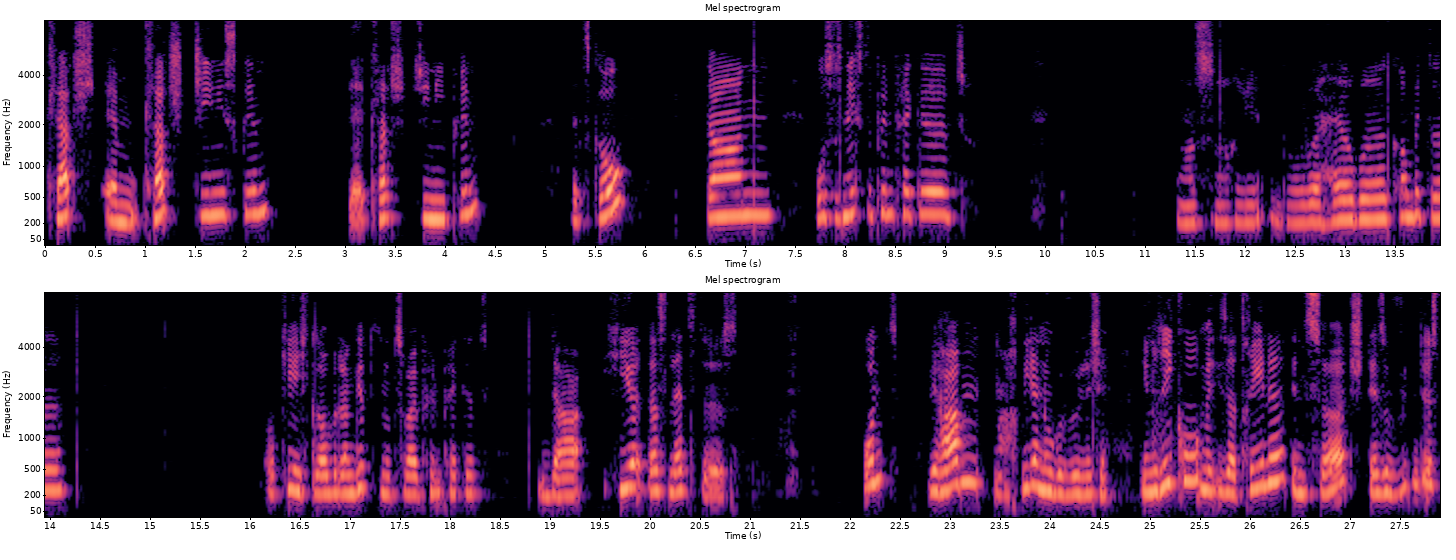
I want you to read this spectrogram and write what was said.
Klatsch, ähm, Klatsch-Genie-Skin. Äh, Klatsch-Genie-Pin. Let's go. Dann, wo ist das nächste Pin-Packet? Oh, sorry. Bruder, Helbe, komm bitte. Okay, ich glaube, dann gibt es nur zwei Pin-Packets. Da hier das letzte ist. Und wir haben, ach, wieder nur gewöhnliche den Rico mit dieser Träne, den Search, der so wütend ist,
